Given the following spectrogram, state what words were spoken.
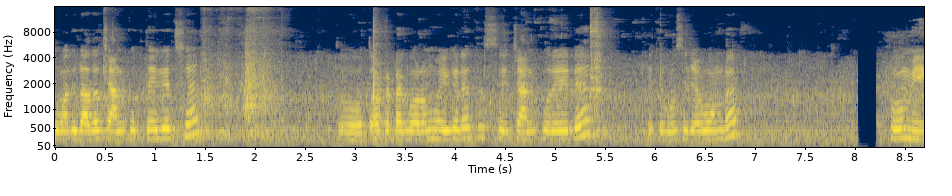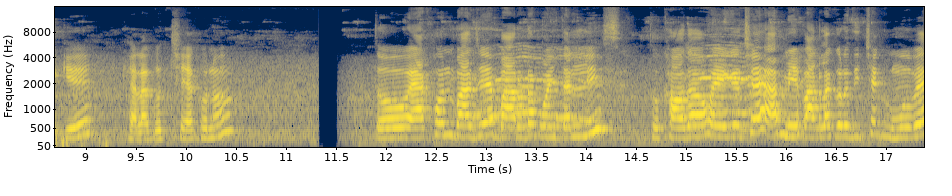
তোমাদের দাদা চান করতে গেছে। তো তরকারিটা গরম হয়ে গেলে তো সে চান করে এলে খেতে বসে যাব আমরা। দেখো মেয়েকে খেলা করছে এখনও। তো এখন বাজে বারোটা পঁয়তাল্লিশ। তো খাওয়া দাওয়া হয়ে গেছে, আর মেয়ে পাগলা করে দিচ্ছে, ঘুমোবে।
